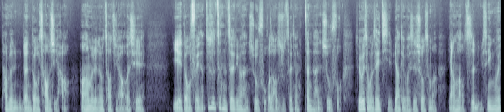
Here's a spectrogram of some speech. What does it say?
他们人都超级好，然后他们人都超级好，而且也都非常，就是真的这个地方很舒服。我老实说，这个地方真的很舒服。所以为什么这一集的标题会是说什么养老之旅？是因为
